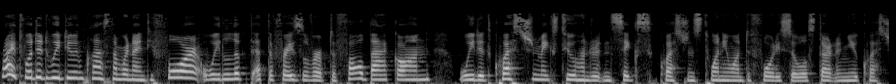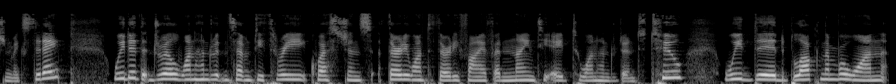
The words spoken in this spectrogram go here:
Right, what did we do in class number 94? We looked at the phrasal verb to fall back on. We did question mix 206, questions 21 to 40, so we'll start a new question mix today. We did drill 173, questions 31 to 35 and 98 to 102. We did block number one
